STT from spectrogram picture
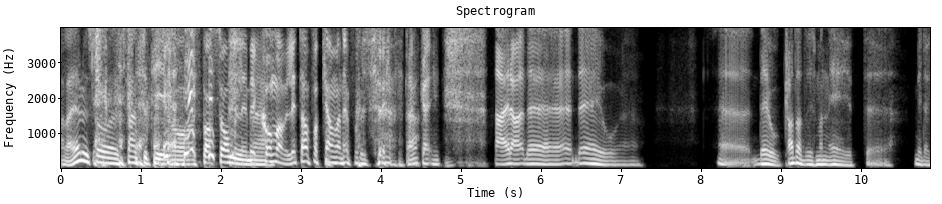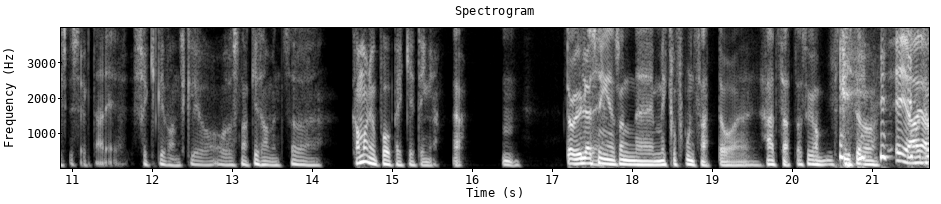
Eller er du så sensitiv og sparsommelig det kommer vel litt an på hvem man er på besøk til, tenker jeg. Nei da, det, det er jo eh, Det er jo klart at hvis man er i et eh, middagsbesøk der det er fryktelig vanskelig å, å snakke sammen, så kan man jo påpeke ting. ja. Da er jo løsningen sånn eh, mikrofonsett og eh, headset, og så kan man spise og Ja, ja,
